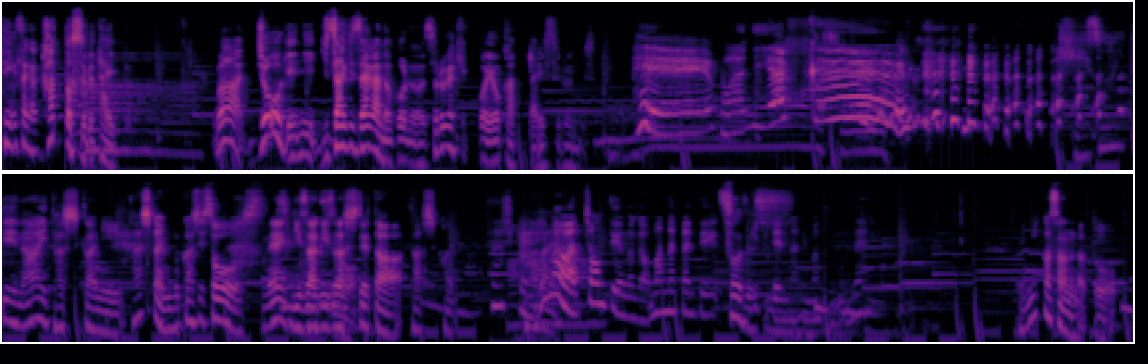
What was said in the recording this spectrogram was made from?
店員さんがカットするタイプあは上下にギザギザが残るので、それが結構良かったりするんです。へえマニアッ気づいてない確かに。確かに昔そうですねギザギザしてた。確かに。確かに、はい。今はチョンっていうのが真ん中でそうですピッてなりますもんね。え美香さんだとうん。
